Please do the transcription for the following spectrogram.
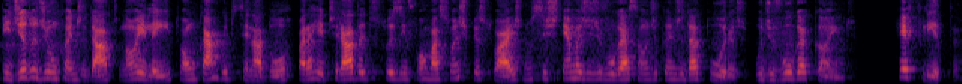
Pedido de um candidato não eleito a um cargo de senador para retirada de suas informações pessoais no sistema de divulgação de candidaturas, o Divulga Cand. Reflita.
